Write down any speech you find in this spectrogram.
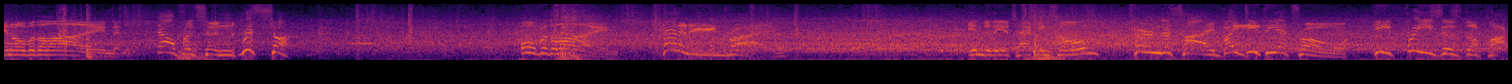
In over the line. Alfredsson wrist shot. Over the line. Cannonading drive. Into the attacking zone. Turned aside by DiPietro. He freezes the puck.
